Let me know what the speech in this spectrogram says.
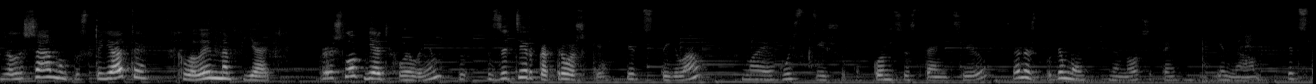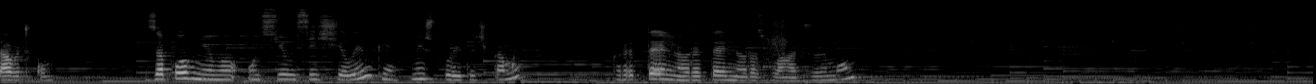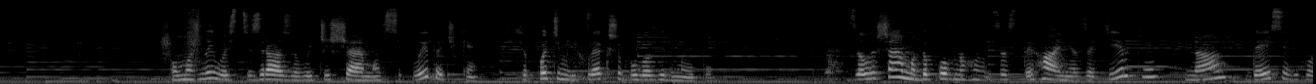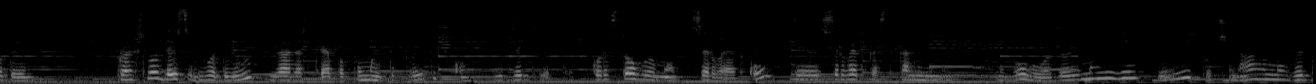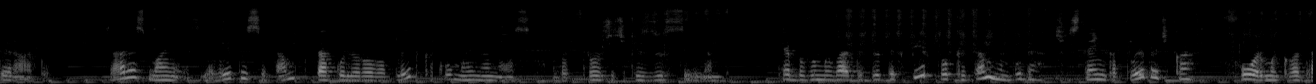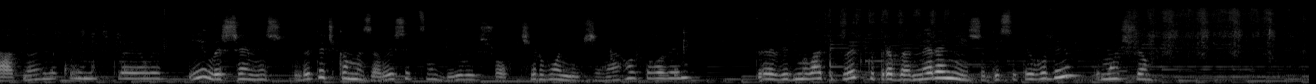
Залишаємо постояти хвилин на 5. Пройшло 5 хвилин. Затірка трошки підстила, має густішу консистенцію. Зараз будемо наносити її на підставочку. Заповнюємо усі усі щілинки між плиточками. Ретельно-ретельно розгладжуємо. По можливості зразу вичищаємо всі плиточки, щоб потім їх легше було відмити. Залишаємо до повного застигання затірки на 10 годин. Пройшло 10 годин. Зараз треба помити плиточку від затірки. Використовуємо серветку, це серветка з тканини. Виложуємо її і починаємо витирати. Зараз має з'явитися там та кольорова плитка, яку ми наносимо. Трошечки з зусиллям. Треба вимивати до тих пір, поки там не буде чистенька плиточка форми квадратної, яку ми вклеїли. І лише між плиточками залишиться білий шов. Червоні вже готові. Відмивати плитку треба не раніше 10 годин, тому що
